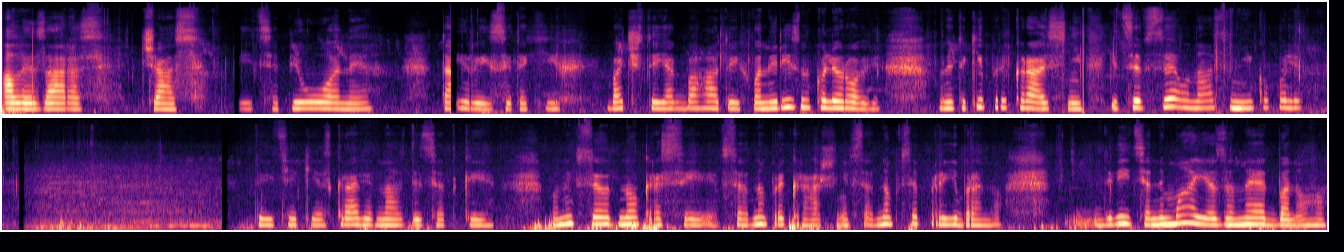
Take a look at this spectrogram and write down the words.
але зараз час. Дивіться, піони та іриси таких. Бачите, як багато їх. Вони різнокольорові, вони такі прекрасні. І це все у нас в Нікополі. Дивіться, які яскраві в нас дитсадки. Вони все одно красиві, все одно прикрашені, все одно все прибрано. Дивіться, немає занедбаного.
